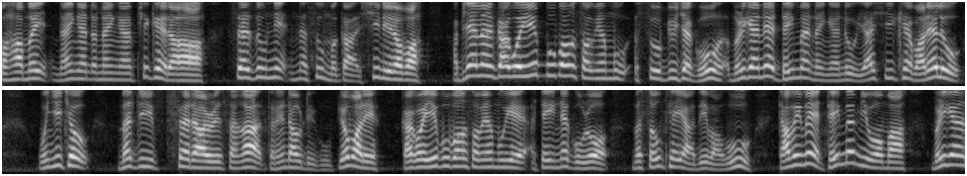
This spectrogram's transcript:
မဟာမိတ်နိုင်ငံတစ်နိုင်ငံဖြစ်ခဲ့တာဟာဆယ်စုနှစ်နှစ်စုမကရှိနေတော့ပါအပြန်အလှန်ကာကွယ်ရေးပူးပေါင်းဆောင်ရွက်မှုအဆိုပြုချက်ကိုအမေရိကန်နဲ့ဒိမတ်နိုင်ငံတို့ရရှိခဲ့ပါတယ်လို့ဝန်ကြီးချုပ်မက်တီဖရဒါရီဆန်ကသတင်းတောက်တွေကိုပြောပါတယ်ကာကွယ်ရေးပူးပေါင်းဆောင်ရွက်မှုရဲ့အတိတ်နဲ့ကိုတော့မဆုံးဖြတ်ရသေးပါဘူးဒါပေမဲ့ဒိမတ်မျိုးပေါ်မှာအမေရိကန်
